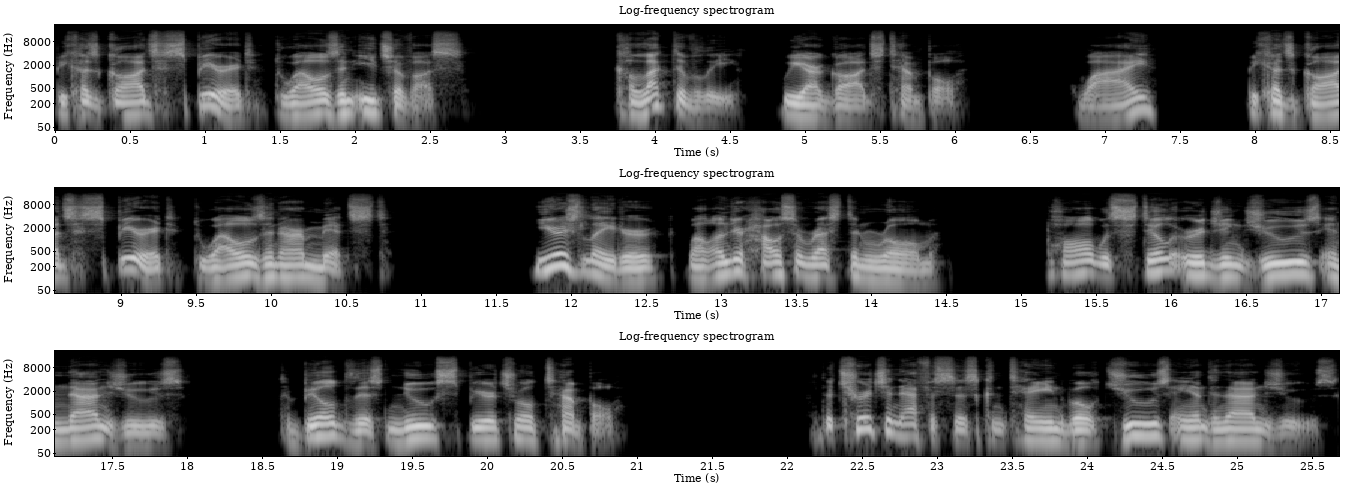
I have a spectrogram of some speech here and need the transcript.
Because God's Spirit dwells in each of us. Collectively, we are God's temple. Why? Because God's Spirit dwells in our midst. Years later, while under house arrest in Rome, Paul was still urging Jews and non Jews to build this new spiritual temple. The church in Ephesus contained both Jews and non Jews.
